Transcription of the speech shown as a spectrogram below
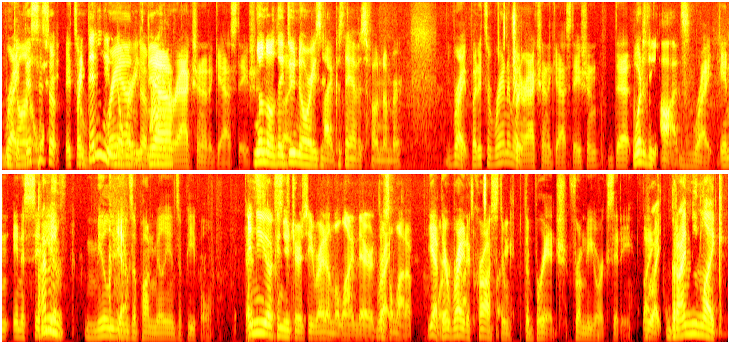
Right. gone This is a it's Right, a they didn't even know where he's random at. Yeah. interaction at a gas station. No, no, they do know where he's at because they have his phone number. Right, but it's a random True. interaction at a gas station that What are the odds? right in in a city mean- of millions upon millions of people. In New York and New Jersey, right on the line there, there's Right. a lot of Yeah, they're right across the the bridge from New York City. Like, right, but I mean, like,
